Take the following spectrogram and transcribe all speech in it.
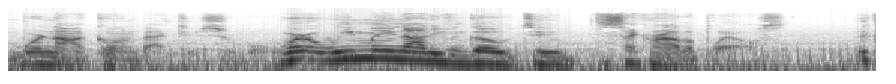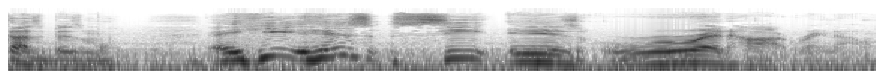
we're not going back to Super Bowl. We're, we may not even go to the second round of the playoffs. This guy's abysmal. Eh, he his seat is red hot right now.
